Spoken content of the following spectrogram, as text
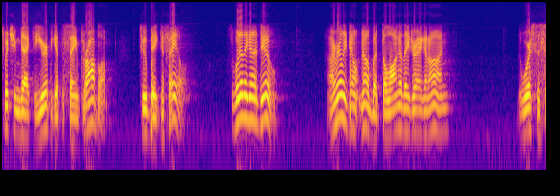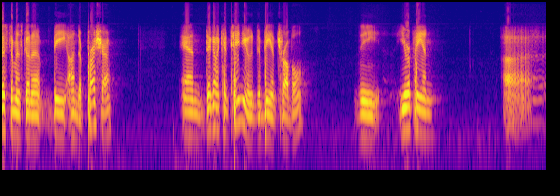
Switching back to Europe, you get the same problem too big to fail. So, what are they going to do? I really don't know, but the longer they drag it on, the worse the system is going to be under pressure, and they're going to continue to be in trouble. The European, uh,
